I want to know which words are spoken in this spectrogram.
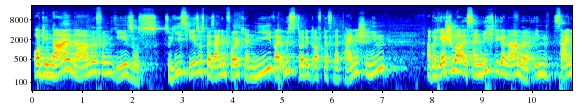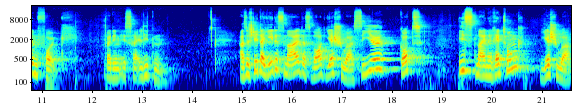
Originalname von Jesus. So hieß Jesus bei seinem Volk ja nie, weil Us deutet auf das Lateinische hin. Aber Jeshua ist sein richtiger Name in seinem Volk, bei den Israeliten. Also steht da jedes Mal das Wort Jeshua. Siehe, Gott ist meine Rettung, Jeshua.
